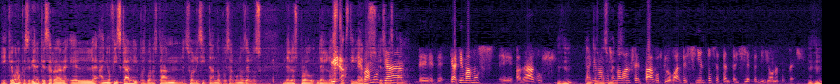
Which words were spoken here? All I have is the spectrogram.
y que bueno pues se tiene que cerrar el año fiscal y pues bueno están solicitando pues algunos de los de los de los textileros que ya ya llevamos eh, pagados ya llevamos un avance de pagos global de 177 millones de pesos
